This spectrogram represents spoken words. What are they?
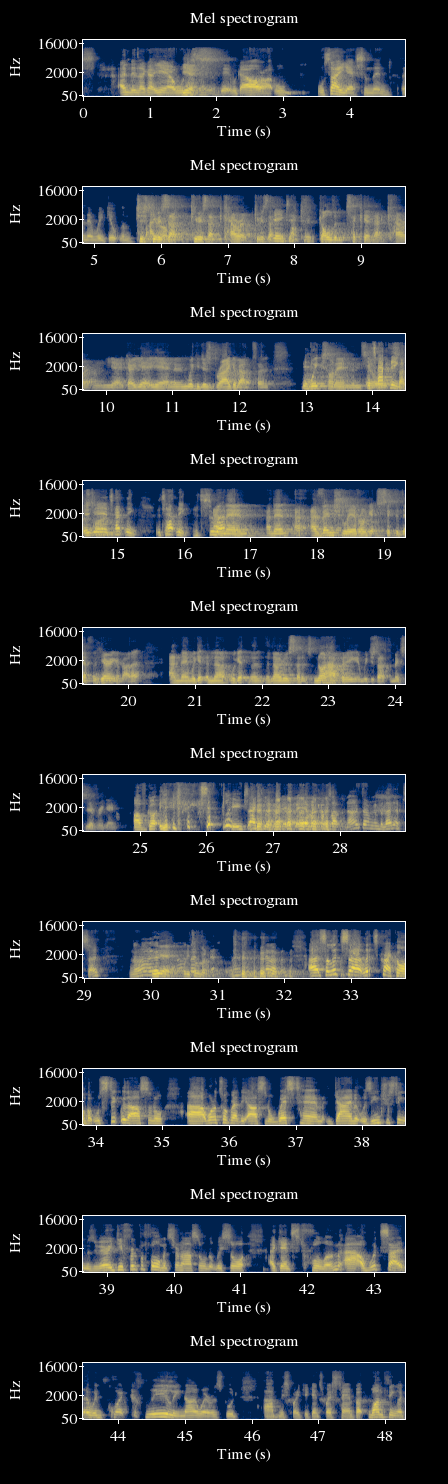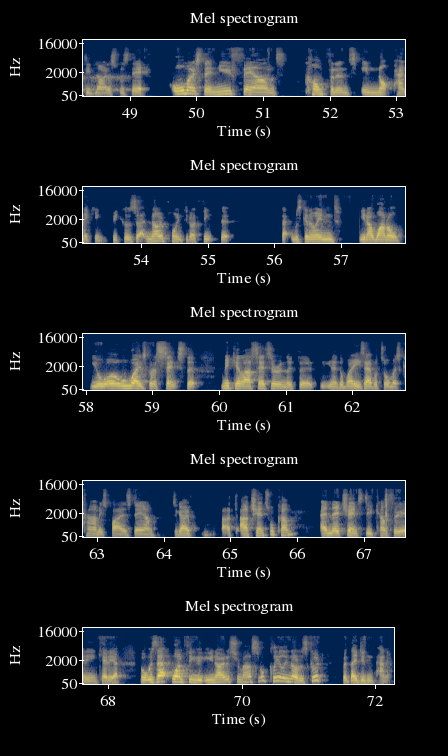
and then they go yeah, we'll Yes. just, yeah, we'll go all right, we'll we'll say yes, and then and then we guilt them. Just give us on. that, give us that carrot, give us that Yeah, exactly. golden ticket, that carrot, and yeah, go yeah, yeah, and then we can just brag about it for Yeah. weeks on end until It's happening. It- yeah, it's happening. It's happening. It's still and happening. then and then eventually everyone gets sick to death of hearing about it, and then we get the no- we get the, the notice that it's not happening, and we just have to mention it ever again. I've got exactly, exactly. if it ever comes up, no, don't remember that episode. No, Yeah, what are you talking think that- no, that happened. uh, so let's uh, let's crack on, but we'll stick with Arsenal. Uh, I want to talk about the Arsenal West Ham game. It was interesting. It was a very different performance from Arsenal that we saw against Fulham. Uh, I would say they were quite clearly nowhere as good um, this week against West Ham. But one thing I did notice was their almost their newfound confidence in not panicking because at no point did I think that that was going to end, you know, one all. You always got a sense that Mikel Arteta and the, the you know the way he's able to almost calm his players down to go, our, our chance will come, and their chance did come through Eddie Nketiah. But was that one thing that you noticed from Arsenal? Clearly not as good, but they didn't panic.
